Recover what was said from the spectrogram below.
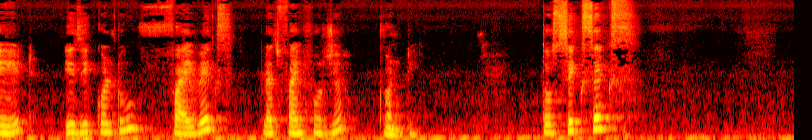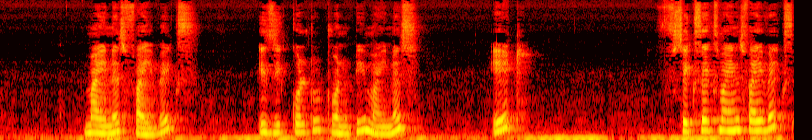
eight is equal to five x plus five four जा, ट्वेंटी। तो six x minus five x is equal to twenty minus eight. Six x minus five x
